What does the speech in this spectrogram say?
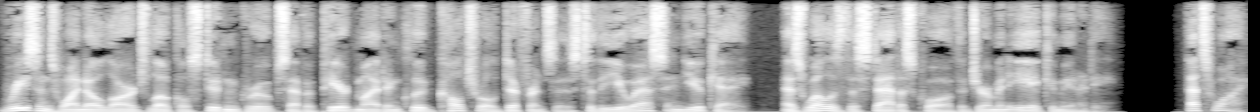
Reasons why no large local student groups have appeared might include cultural differences to the US and UK, as well as the status quo of the German EA community. That's why.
